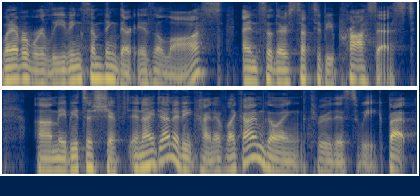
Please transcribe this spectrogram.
whenever we're leaving something, there is a loss. And so there's stuff to be processed. Uh, maybe it's a shift in identity, kind of like I'm going through this week. But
